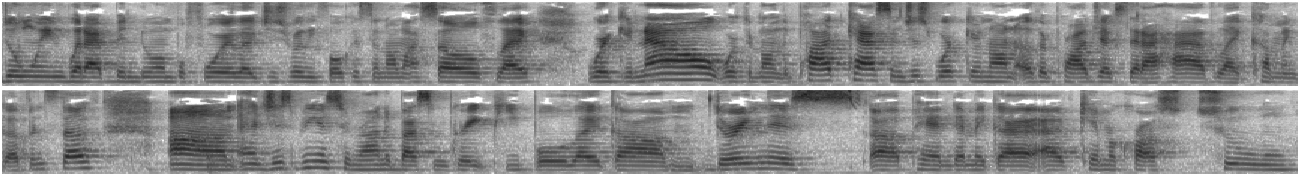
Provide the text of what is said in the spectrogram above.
doing what I've been doing before, like just really focusing on myself, like working out, working on the podcast, and just working on other projects that I have like coming up and stuff. Um, and just being surrounded by some great people. Like um, during this uh, pandemic, I I came across two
